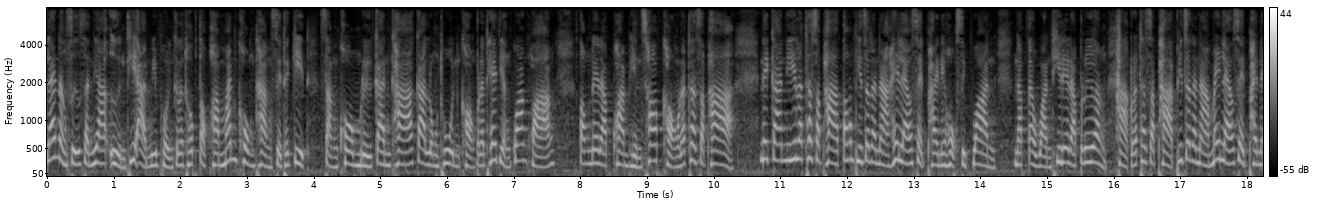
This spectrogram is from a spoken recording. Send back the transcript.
และหนังสือสัญญาอื่นที่อาจมีผลกระทบต่อความมั่นคงทางเศรษฐกิจ สังคมหรือการค้าการลงทุนของประเทศอย่างกว้างขวาง ต้องได้รับความเห็นชอบของรัฐสภา ในการนี้รัฐสภาต้องพิจารณาให้แล้วเสร็จภายใน 60 วัน นับแต่วันที่ได้รับเรื่อง หากรัฐสภาพิจารณาไม่แล้วเสร็จภายใน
